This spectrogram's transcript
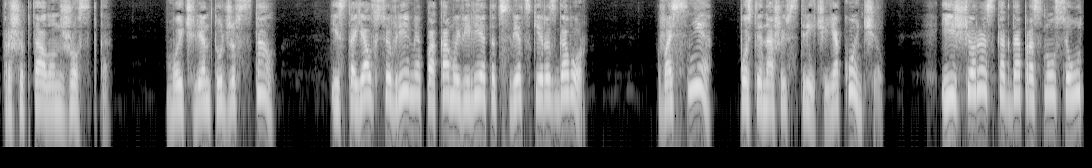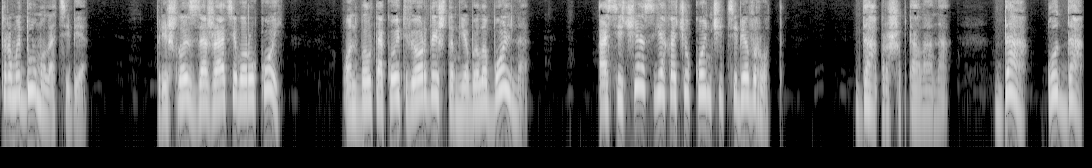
прошептал он жестко. Мой член тут же встал и стоял все время, пока мы вели этот светский разговор. Во сне, после нашей встречи, я кончил. И еще раз, когда проснулся утром и думал о тебе. Пришлось зажать его рукой. Он был такой твердый, что мне было больно. А сейчас я хочу кончить тебе в рот. — Да, — прошептала она. — Да, о да.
